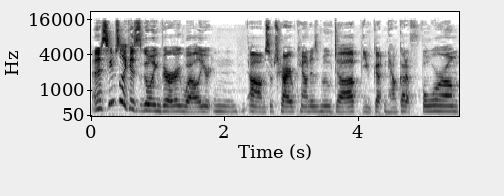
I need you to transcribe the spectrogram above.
And it seems like it's going very well. Your um, subscriber count has moved up. You've got now got a forum,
